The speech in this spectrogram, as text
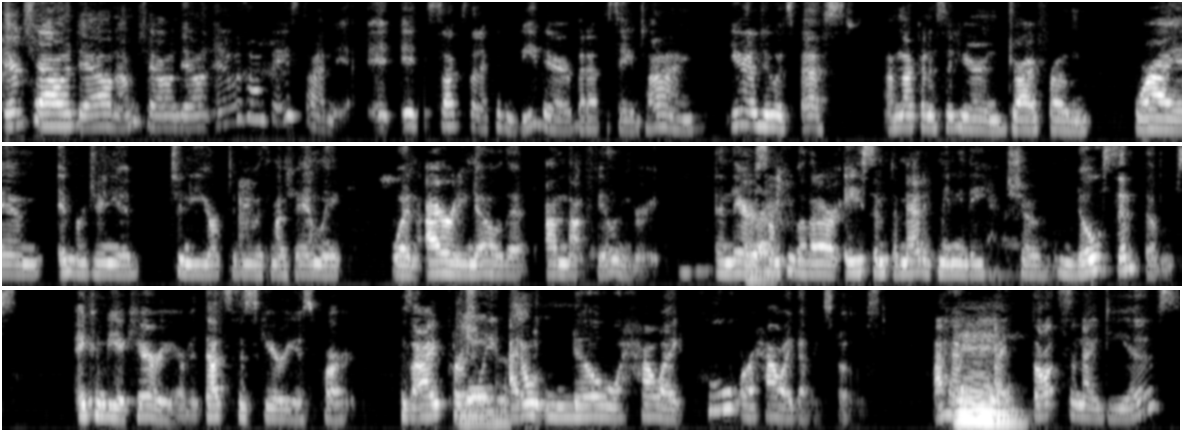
they're chowing down, I'm chowing down, and it was on FaceTime. It, it sucks that I couldn't be there, but at the same time, you gotta do what's best. I'm not gonna sit here and drive from where I am in Virginia to New York to be with my family when I already know that I'm not feeling great. And there are some people that are asymptomatic, meaning they show no symptoms and can be a carrier of it. That's the scariest part. Because I personally, it I don't know how I, who or how I got exposed. I have Mm. I, thoughts and ideas,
